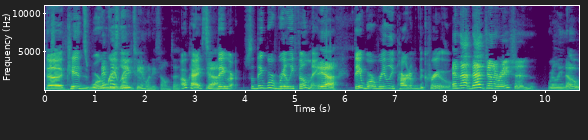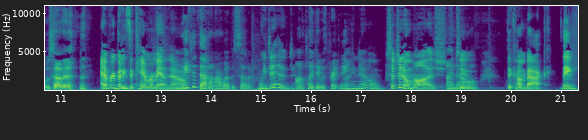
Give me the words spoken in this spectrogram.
the kids were Nick was really 19 when he filmed it. okay so Yeah. they were so they were really filming Yeah. they were really part of the crew And that that generation really knows how to. everybody's a cameraman now We did that on our webisode we did on Playdate with Brittany. I know. Such an homage I know. to the comeback. They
